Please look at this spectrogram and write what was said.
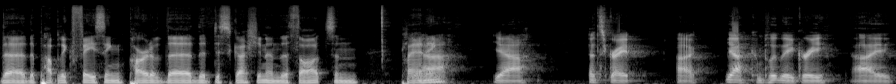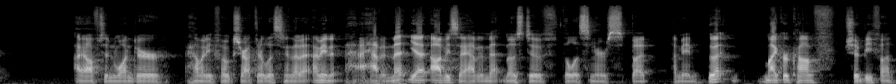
the the public facing part of the the discussion and the thoughts and planning. Yeah, yeah. that's great. Uh, yeah, completely agree. I I often wonder how many folks are out there listening that I, I mean I haven't met yet. Obviously, I haven't met most of the listeners, but I mean, microconf should be fun.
